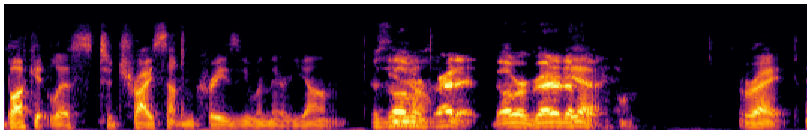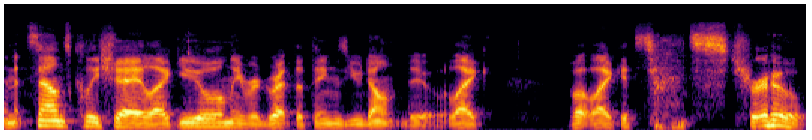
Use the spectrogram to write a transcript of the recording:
bucket list to try something crazy when they're young because they'll know? regret it. They'll regret it yeah. right. And it sounds cliche like you only regret the things you don't do. Like but like it's it's true.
